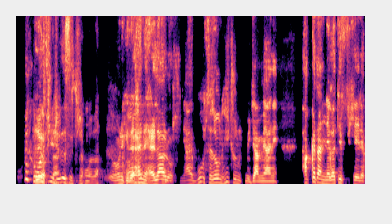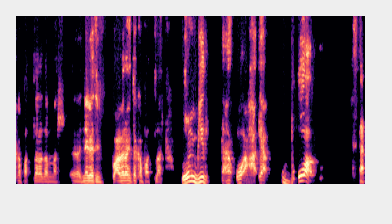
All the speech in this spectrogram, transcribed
12. playoff'ta. de sıçramadan. 12'de yani helal olsun. Yani bu sezonu hiç unutmayacağım yani. Hakikaten negatif şeyle kapattılar adamlar. Ee, negatif averajda kapattılar. 11 yani o ya o yani,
